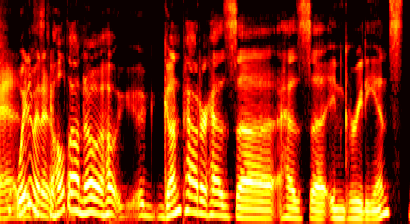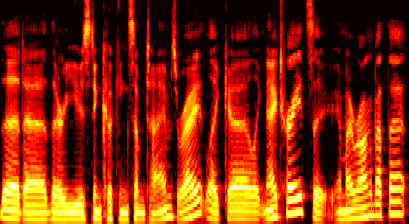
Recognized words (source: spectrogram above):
Wait a minute, can- hold on. No, gunpowder has uh, has uh, ingredients that uh, that are used in cooking sometimes, right? Like uh, like nitrates. Uh, am I wrong about that?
